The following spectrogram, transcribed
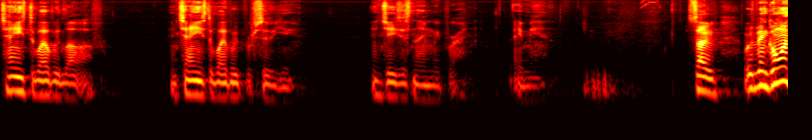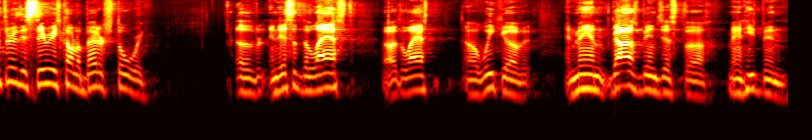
change the way we love, and change the way we pursue you. In Jesus' name we pray. Amen. So, we've been going through this series called A Better Story. and this is the last, uh, the last uh, week of it. And man, God's been just, uh, man, He's been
